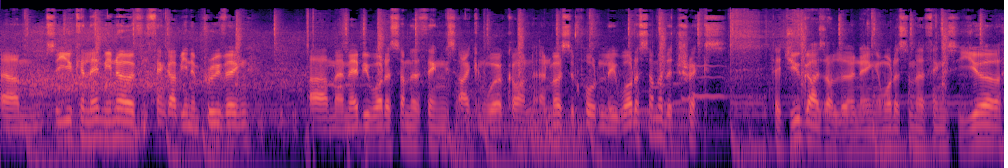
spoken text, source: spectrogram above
Um, so you can let me know if you think I've been improving um, and maybe what are some of the things I can work on and most importantly what are some of the tricks that you guys are learning and what are some of the things you're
